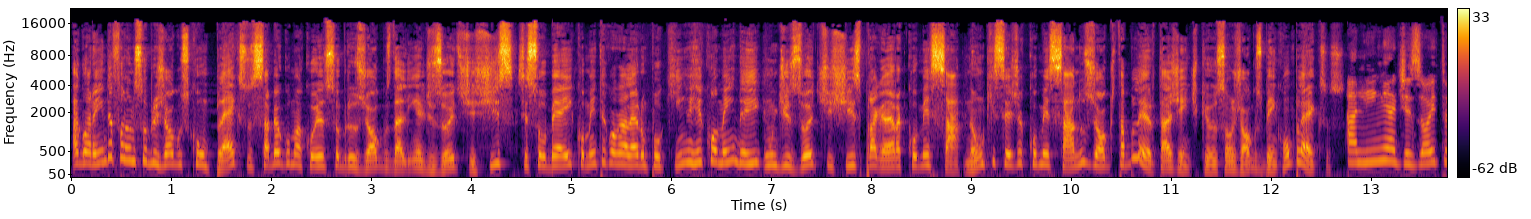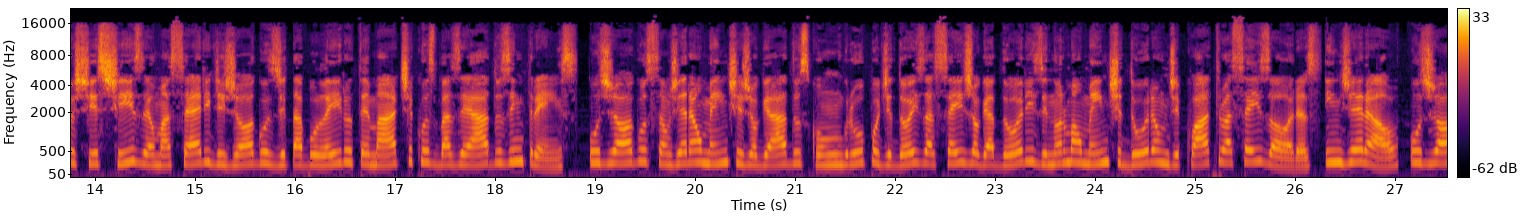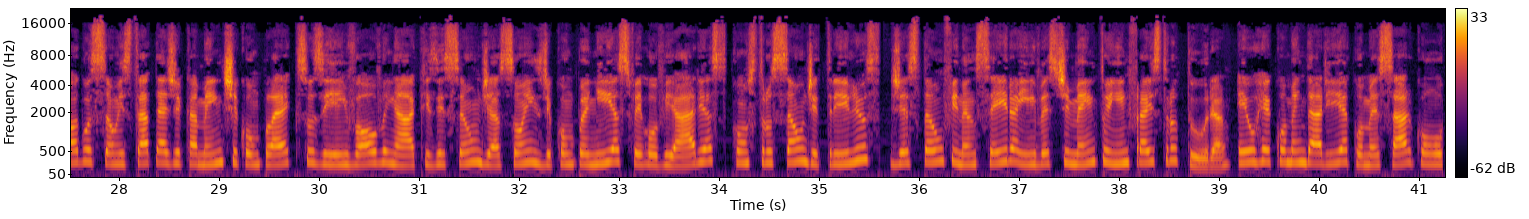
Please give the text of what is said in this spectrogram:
Agora, ainda falando sobre jogos complexos, sabe alguma coisa sobre os jogos da linha 18xx? Se souber aí, comenta com a galera um pouquinho e recomenda aí um 18xx pra galera começar. Não que seja começar nos jogos tabuleiro, tá, gente? Que são jogos bem complexos. A linha 18xx é uma série de jogos de tabuleiro temáticos baseados em trens. Os jogos são geralmente jogados com um grupo de 2 a 6 jogadores e normalmente duram de 4 a 6 horas. Em geral, os jogos são estrategicamente complexos e envolvem a aquisição de ações de companhias ferroviárias, construção de trilhos, gestão financeira e investimento em infraestrutura. Eu recomendaria começar com o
